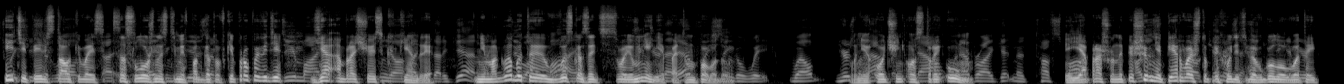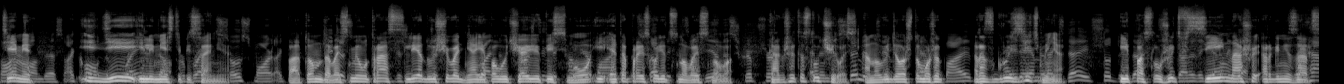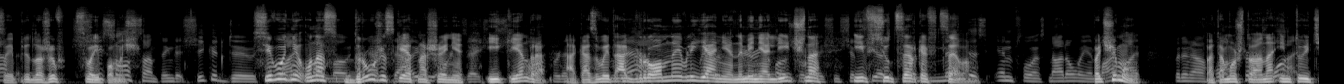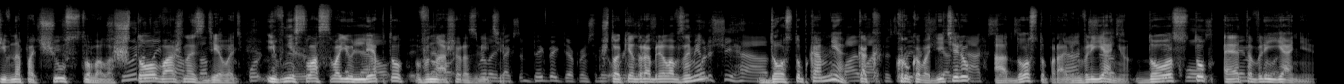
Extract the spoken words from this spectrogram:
И теперь, сталкиваясь со сложностями в подготовке проповеди, я обращаюсь к Кендре. «Не могла бы ты высказать свое мнение по этому поводу?» У нее очень острый ум. И я прошу, напиши мне первое, что приходит тебе в голову в этой теме, идеи или месте Писания. Потом до 8 утра следующего дня я получаю ее письмо, и это происходит снова и снова. Как же это случилось? Она увидела, что может разгрузить меня и послужить всей нашей организации, предложив свою помощь. Сегодня у нас дружеские отношения, и Кендра оказывает огромное влияние на меня лично и всю церковь в целом. Почему? Потому что она интуитивно почувствовала, что важно сделать, и внесла свою лепту в наше развитие. Что Кендра обрела взамен? Доступ ко мне, как к руководителю, а доступ равен влиянию. Доступ — это влияние.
